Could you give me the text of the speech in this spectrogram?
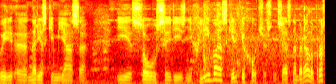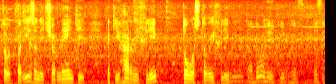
е, нарізки м'яса, і соуси різні. Хліба скільки хочеш. Зараз набирала просто от порізаний, чорненький, такий гарний хліб, тостовий хліб. Ну, та, дорогий хліб, досить-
